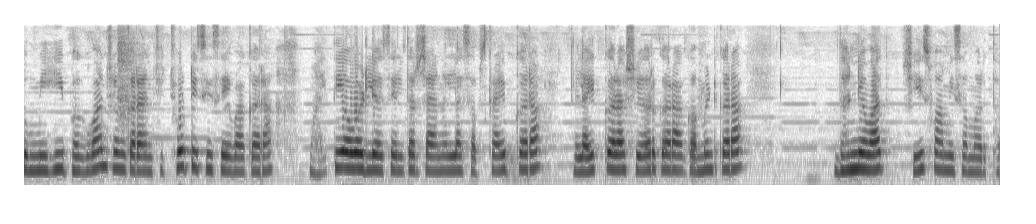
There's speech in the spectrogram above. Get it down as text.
तुम्ही ही भगवान शंकरांची छोटीशी सेवा करा. माहिती आवडली असेल तर चॅनलला सबस्क्राईब करा लाईक करा शेअर करा कमेंट करा. धन्यवाद. श्री स्वामी समर्थ.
